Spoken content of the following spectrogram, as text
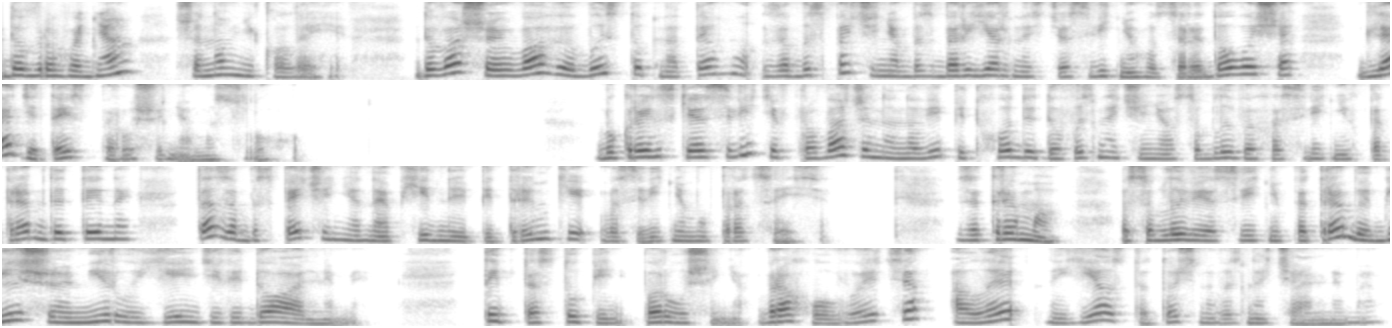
Доброго дня, шановні колеги! До вашої уваги виступ на тему забезпечення безбар'єрності освітнього середовища для дітей з порушеннями слуху. В українській освіті впроваджено нові підходи до визначення особливих освітніх потреб дитини та забезпечення необхідної підтримки в освітньому процесі. Зокрема, особливі освітні потреби більшою мірою є індивідуальними. Тип та ступінь порушення враховуються, але не є остаточно визначальними.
